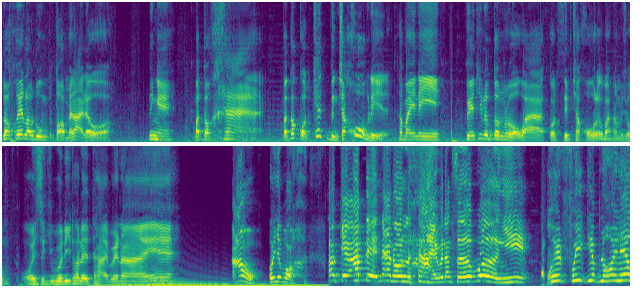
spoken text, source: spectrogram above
แล้วเควสเราดูต่อไม่ได้แล้วเหรอ นี่ไง มันต้องฆ่า มันต้องกดแค่หนึ่งชักโครกดิทำไมใน เควสที่เริ่มต้นมันบอกว่ากด 10ชักโครกเลยวะท่านผู้ชม โอ้ยสกิบดีทอเลตหายไปไหน เอ้าเฮ้ยจะบอกเอาเกมอัปเดตแน่นอนเลยหายไปทั้งเซิร์ฟเวอร์อย่างงี้เควสฟิกเรียบร้อยแล้ว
